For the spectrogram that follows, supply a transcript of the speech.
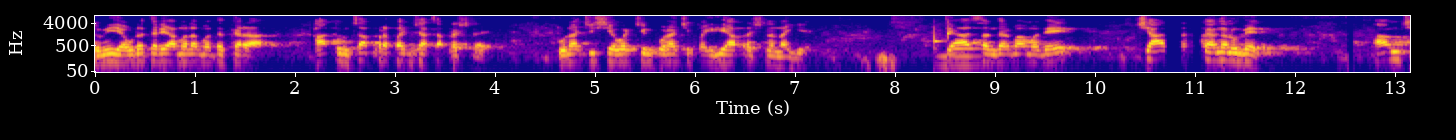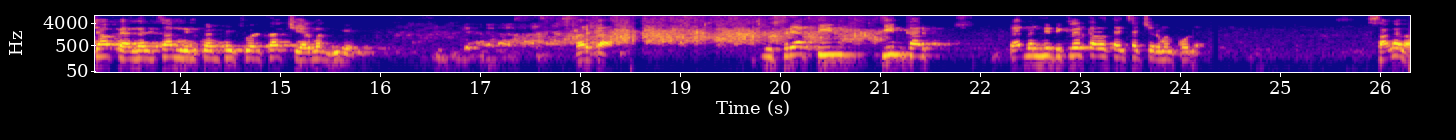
तुम्ही एवढं तरी आम्हाला मदत करा. हा तुमचा प्रपंचाचा प्रश्न आहे. कुणाची शेवटची कुणाची पहिली हा प्रश्न नाहीये. त्या संदर्भामध्ये चार पॅनल उभे आहेत. आमच्या पॅनलचा निलकंठेश्वरचा चेअरमन घे बर का? दुसऱ्या तीन तीन कार पॅनलनी डिक्लेअर करावं त्यांचा चेअरमन कोण आहे. सांगा ना.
